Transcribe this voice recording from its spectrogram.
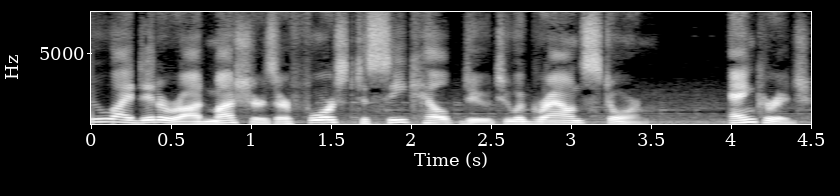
Two Iditarod mushers are forced to seek help due to a ground storm. Anchorage,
